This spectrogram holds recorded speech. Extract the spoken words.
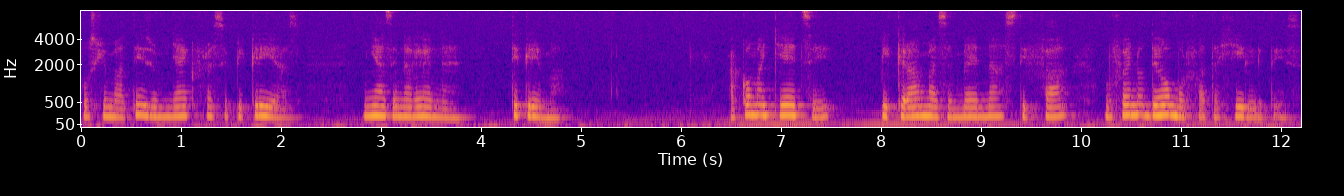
που σχηματίζουν μια έκφραση πικρίας. Μοιάζει να λένε «Τι κρίμα». Ακόμα και έτσι, πικρά μαζεμένα, στιφά, μου φαίνονται όμορφα τα χείλη της.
